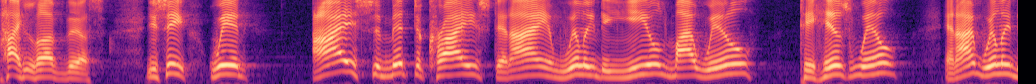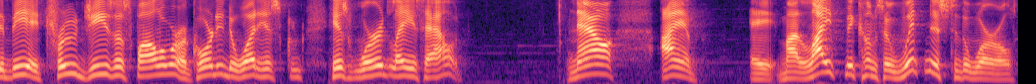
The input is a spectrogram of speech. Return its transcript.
I love this. You see, when I submit to Christ and I am willing to yield my will to His will, and I'm willing to be a true Jesus follower according to what His, His Word lays out, now I am a, my life becomes a witness to the world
